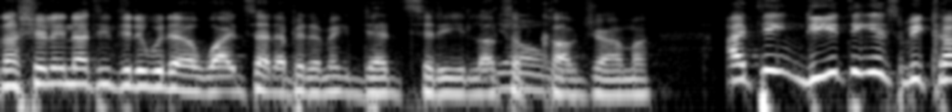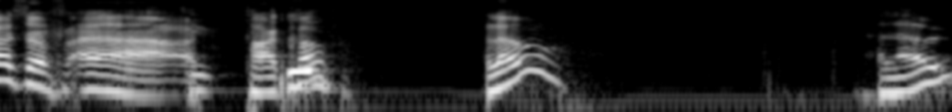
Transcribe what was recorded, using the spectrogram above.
Not surely nothing to do with the white side epidemic, dead city, lots Yo. of cop drama. I think. Do you think it's because of uh Tarkov? Hello, Hello?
